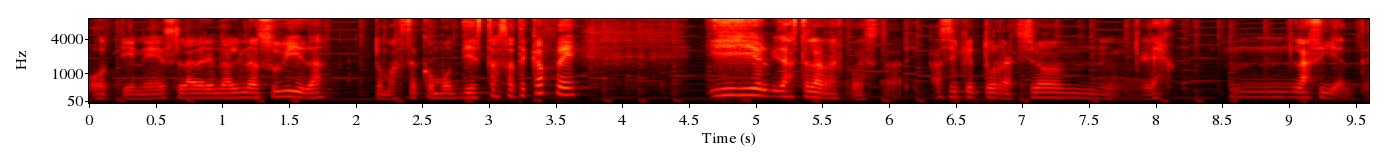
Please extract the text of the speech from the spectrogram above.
o tienes la adrenalina subida, tomaste como 10 tazas de café y olvidaste la respuesta. Así que tu reacción es la siguiente.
